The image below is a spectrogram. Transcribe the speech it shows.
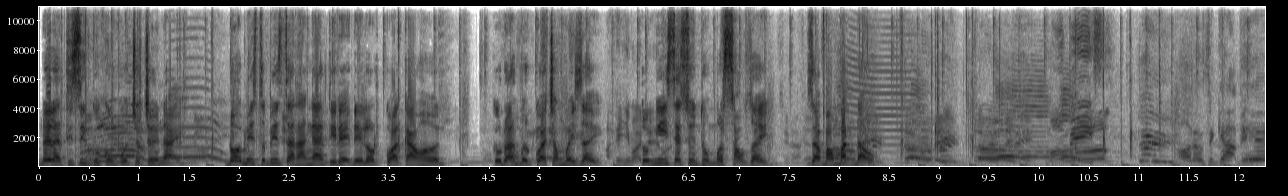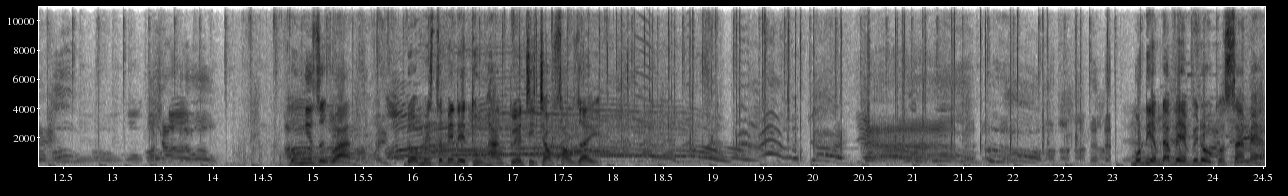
Đây là thí sinh cuối cùng của trò chơi này. Đội Mr. Beast đặt hàng ngang tỷ lệ để lọt qua cao hơn. Cậu đoán vượt qua trong mấy giây? Tôi nghĩ sẽ xuyên thủng mất 6 giây. Ra bóng bắt đầu Đúng như dự đoán, Đội Mr. Beast để thủng hàng tuyến chỉ trong 6 giây Một điểm đã về với đội của Simon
